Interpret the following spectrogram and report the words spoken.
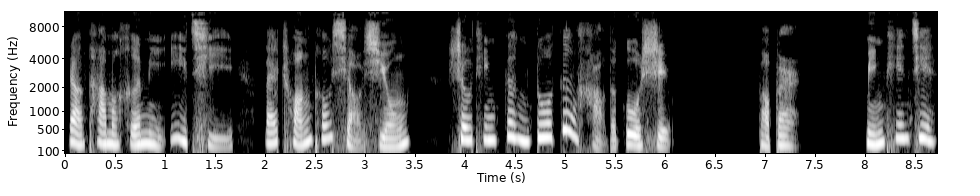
让他们和你一起来床头小熊，收听更多更好的故事。宝贝儿，明天见。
